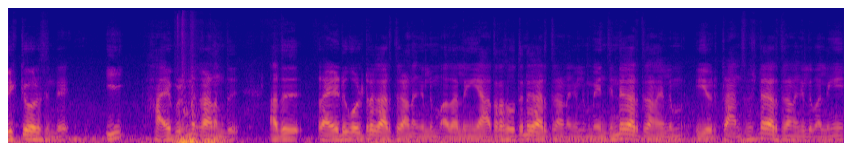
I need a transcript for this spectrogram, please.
വിക്ടോറിയസിന്റെ ഈ ഹൈബ്രിഡിനെ കാണുന്നത്. അത് റൈഡ് ക്വാളിറ്റിയുടെ കാര്യത്തിലാണെങ്കിലും അതല്ലെങ്കിൽ യാത്രാസുഖത്തിന്റെ കാര്യത്തിലാണെങ്കിലും എഞ്ചിന്റെ കാര്യത്തിലാണെങ്കിലും ഈ ഒരു ട്രാൻസ്മിഷന്റെ കാര്യത്തിലാണെങ്കിലും അല്ലെങ്കിൽ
